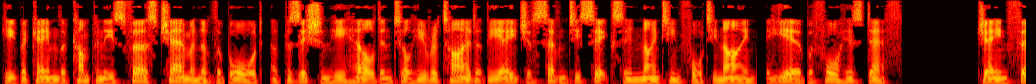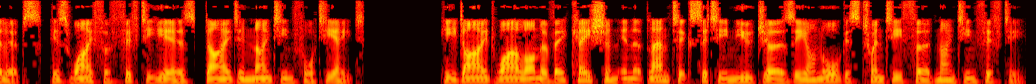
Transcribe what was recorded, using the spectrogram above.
he became the company's first chairman of the board, a position he held until he retired at the age of 76 in 1949, a year before his death. Jane Phillips, his wife of 50 years, died in 1948. He died while on a vacation in Atlantic City, New Jersey on August 23, 1950.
